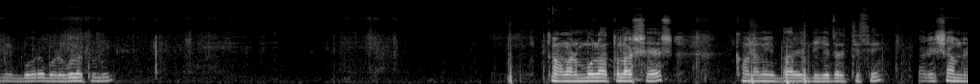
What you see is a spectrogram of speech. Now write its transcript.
আমি বড় বড়গুলো তুলি। তো আমার মূলা তোলা শেষ। এখন আমি বাড়ির দিকে যাইতেছি। বাড়ির সামনে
